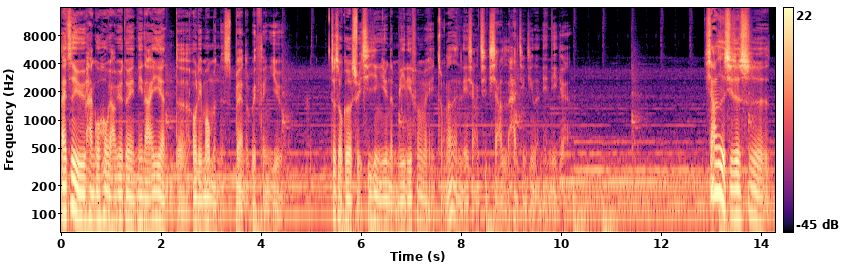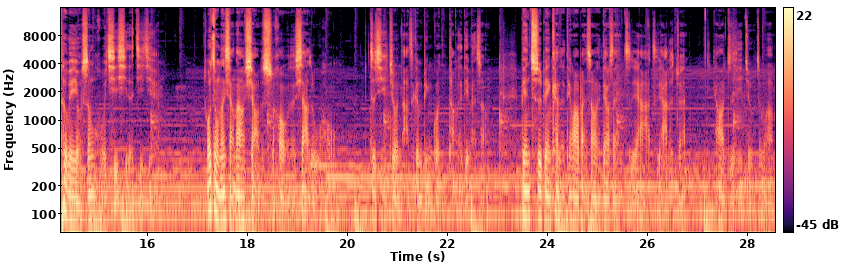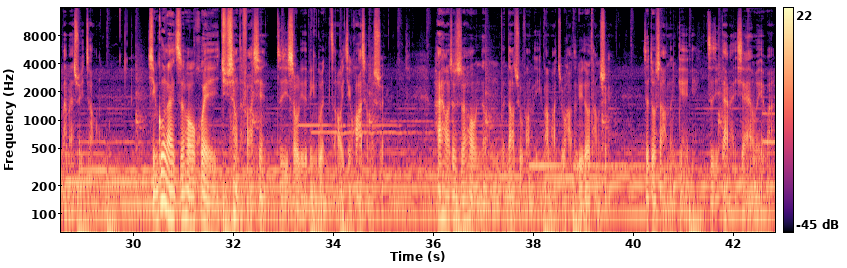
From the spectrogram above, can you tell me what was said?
来自于韩国后摇乐队 Nina Ian 的《Only Moment Spent Within You》。这首歌水汽氤氲的迷离氛围，总让人联想起夏日汗津津的黏腻感。夏日其实是特别有生活气息的季节，我总能想到小的时候的夏日午后，自己就拿着根冰棍躺在地板上，边吃边看着天花板上的吊扇吱呀吱呀的转，然后自己就这么慢慢睡着。醒过来之后，会沮丧的发现自己手里的冰棍早已经化成了水。还好这时候能闻到厨房里妈妈煮好的绿豆糖水，这多少能给自己带来一些安慰吧。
